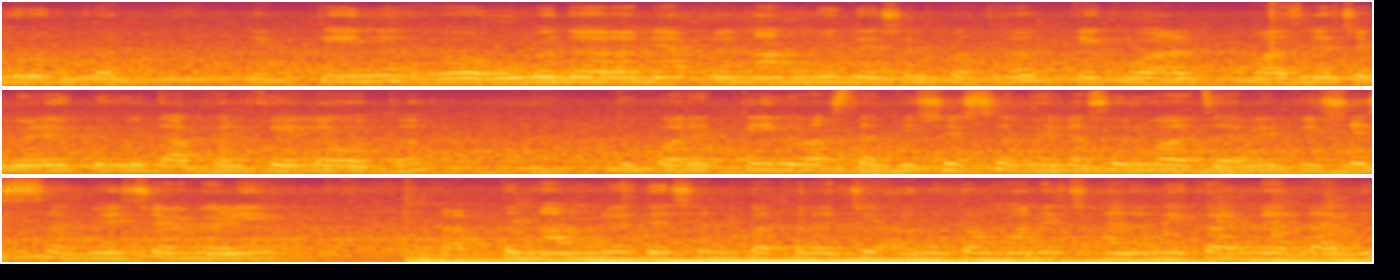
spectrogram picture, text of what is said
मुरुमकर हे तीन उमेदवारांनी आपलं नामनिर्देशन पत्र एक वा वाजण्याच्या वेळेपूर्वी दाखल केलं होतं. दुपारी तीन वाजता विशेष सभेला सुरुवात झाली. विशेष सभेच्या वेळी प्राप्त नामनिर्देशन पत्राची छाननी करण्यात आली.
